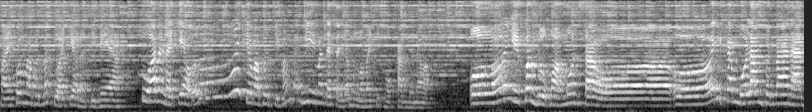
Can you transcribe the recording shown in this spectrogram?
หมายความว่าเพิ่นมาตัวแก้วน่ะติแม่ตัวนั่นแหละแก้วเอ้ยแก้วว่าเพิ่นสิมันมีมาแต่ใส่ละมือออกไม่สิบหกคำเนี่ยเนาะโอ้ยความลูกหมองมนเศร้าโอ้ยคำโบราณเพิ่นว่านั่น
